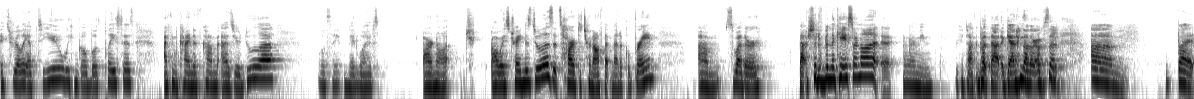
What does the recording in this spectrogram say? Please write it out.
It's really up to you. We can go both places. I can kind of come as your doula. I will say midwives are not tr- always trained as doulas. It's hard to turn off that medical brain. Um, so whether that should have been the case or not, eh, I mean, we can talk about that again another episode. Um, but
